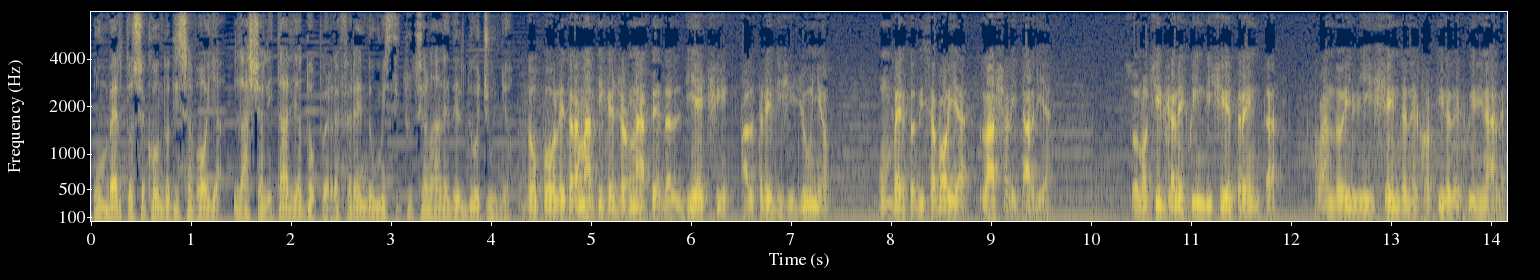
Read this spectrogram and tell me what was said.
Umberto II di Savoia lascia l'Italia dopo il referendum istituzionale del 2 giugno. Dopo le drammatiche giornate dal 10 al 13 giugno, Umberto di Savoia lascia l'Italia. Sono circa le 15.30 quando egli scende nel cortile del Quirinale.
